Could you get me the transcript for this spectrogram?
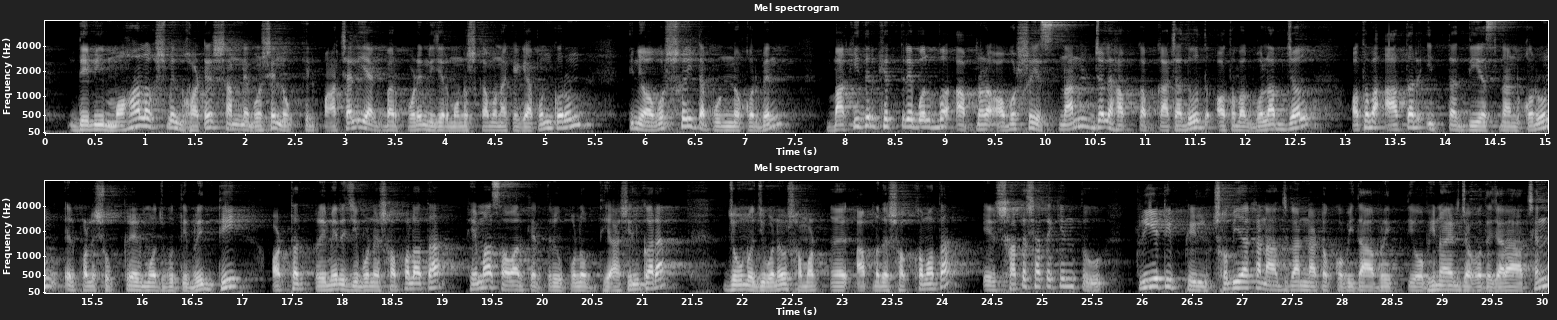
দেবী মহালক্ষ্মীর ঘটের সামনে বসে লক্ষ্মীর পাঁচালি একবার পড়ে নিজের মনস্কামনাকে জ্ঞাপন করুন। তিনি অবশ্যই তা পূর্ণ করবেন। বাকিদের ক্ষেত্রে বলব, আপনারা অবশ্যই স্নানের জলে হাফ কাপ কাঁচা দুধ অথবা গোলাপ জল অথবা আতর ইত্যাদি দিয়ে স্নান করুন। এর ফলে শুক্রের মজবুতি বৃদ্ধি অর্থাৎ প্রেমের জীবনে সফলতা ফেমাস হওয়ার ক্ষেত্রে উপলব্ধি হাসিল করা, যৌন জীবনেও সমর আপনাদের সক্ষমতা। এর সাথে সাথে কিন্তু ক্রিয়েটিভ ফিল্ড, ছবি আঁকা, নাচ গান, নাটক, কবিতা, আবৃত্তি, অভিনয়ের জগতে যারা আছেন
